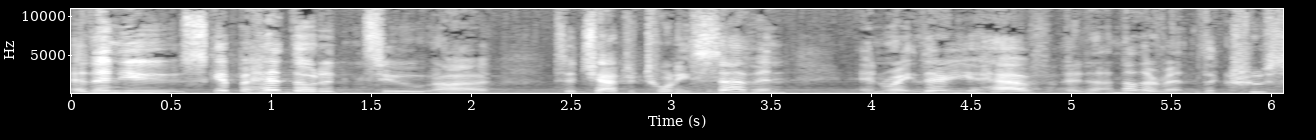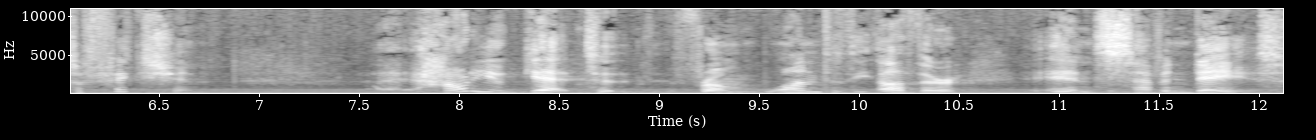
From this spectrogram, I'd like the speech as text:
And then you skip ahead, though, to, to, uh, to chapter 27, and right there you have another event, the crucifixion. How do you get to, from one to the other in seven days?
